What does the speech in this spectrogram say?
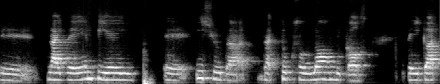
like the MPI issue that that took so long because they got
